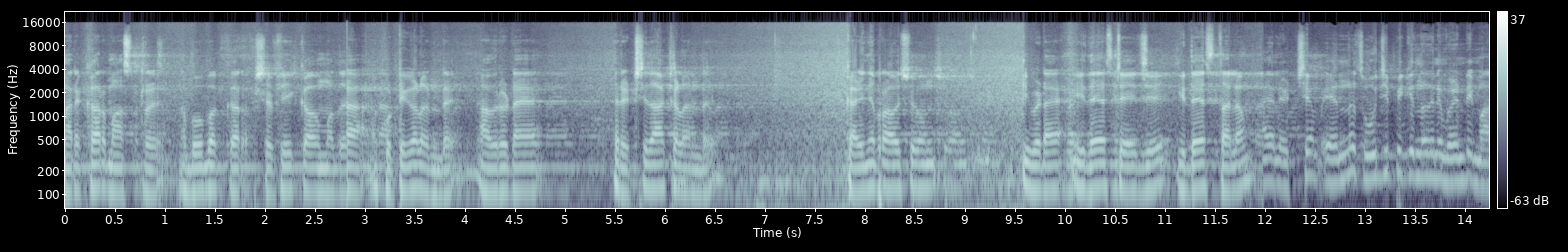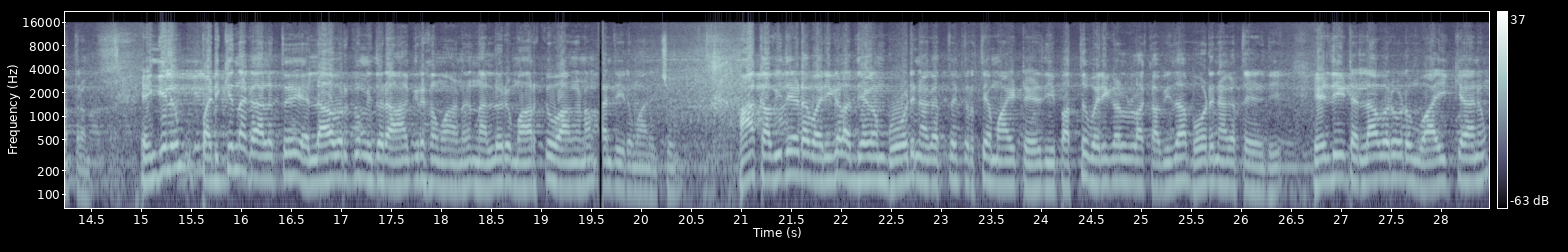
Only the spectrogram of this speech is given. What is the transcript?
മരക്കാർ മാസ്റ്റർ അബൂബക്കർ ഷഫീഖ് അഹമ്മദ് കുട്ടികളുണ്ട് അവരുടെ രക്ഷിതാക്കളുണ്ട്. കഴിഞ്ഞ പ്രാവശ്യവും ഇവിടെ ഇതേ സ്റ്റേജ് ഇതേ സ്ഥലം. ലക്ഷ്യം എന്ന് സൂചിപ്പിക്കുന്നതിന് വേണ്ടി മാത്രം. എങ്കിലും പഠിക്കുന്ന കാലത്ത് എല്ലാവർക്കും ഇതൊരു ആഗ്രഹമാണ് നല്ലൊരു മാർക്ക് വാങ്ങണം ഞാൻ തീരുമാനിച്ചു. ആ കവിതയുടെ വരികൾ അദ്ദേഹം ബോർഡിനകത്ത് കൃത്യമായിട്ട് എഴുതി. പത്ത് വരികളുള്ള കവിത ബോർഡിനകത്ത് എഴുതി. എഴുതിയിട്ട് എല്ലാവരോടും വായിക്കാനും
